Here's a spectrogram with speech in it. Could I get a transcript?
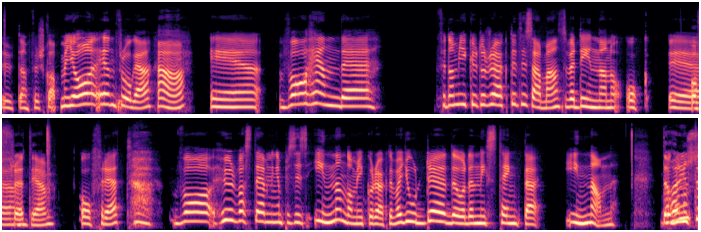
Utanförskap. Men jag en fråga. Ja. Eh, vad hände... För de gick ut och rökte tillsammans, värdinnan och, och eh, Offret, ja. offret. Vad, hur var stämningen precis innan de gick och rökte? Vad gjorde då den misstänkta innan? Det har, inte,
